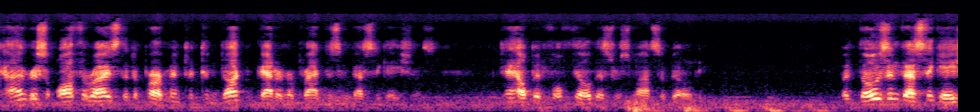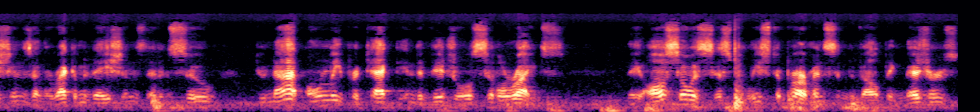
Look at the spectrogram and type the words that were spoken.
Congress authorized the department to conduct pattern or practice investigations to help it fulfill this responsibility. But those investigations and the recommendations that ensue do not only protect individual civil rights, they also assist police departments in developing measures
